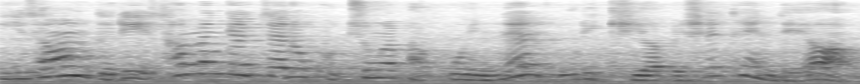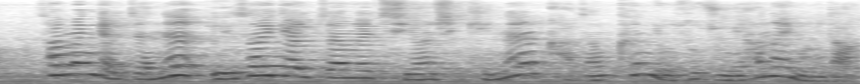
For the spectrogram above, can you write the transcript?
이 상황들이 서면 결제로 고충을 받고 있는 우리 기업의 실태인데요. 서면 결제는 의사결정을 지연시키는 가장 큰 요소 중의 하나입니다.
